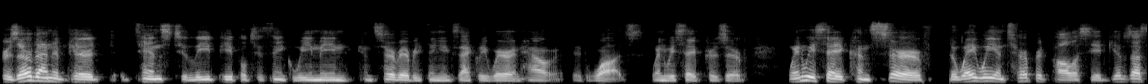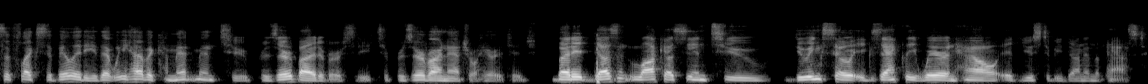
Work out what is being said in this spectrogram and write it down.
Preserve unimpaired tends to lead people to think we mean conserve everything exactly where and how it was when we say preserve. When we say conserve, the way we interpret policy, it gives us the flexibility that we have a commitment to preserve biodiversity, to preserve our natural heritage, but it doesn't lock us into doing so exactly where and how it used to be done in the past.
